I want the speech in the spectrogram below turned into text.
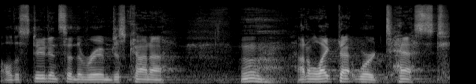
All the students in the room just kind of, I don't like that word test.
